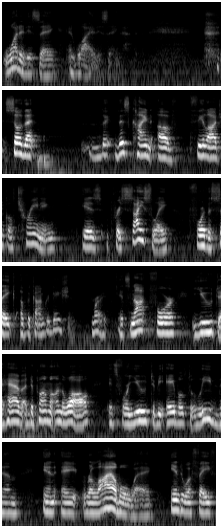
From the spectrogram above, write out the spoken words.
what it is saying and why it is saying that. So that the, this kind of theological training is precisely for the sake of the congregation. Right. It's not for you to have a diploma on the wall, it's for you to be able to lead them in a reliable way into a faith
